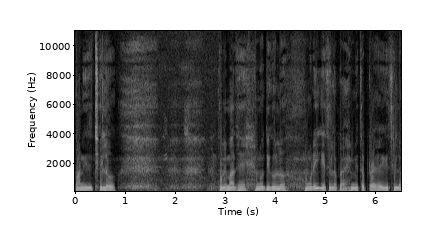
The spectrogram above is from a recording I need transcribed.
পানি ছিল। তবে মাঝে নদীগুলো মরেই গেছিল প্রায়, মৃতপ্রায় হয়ে গেছিল।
